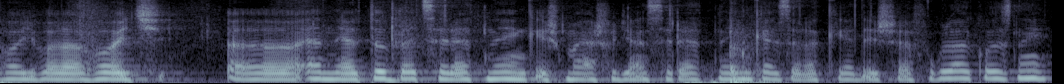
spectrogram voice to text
hogy valahogy ennél többet szeretnénk, és máshogyan szeretnénk ezzel a kérdéssel foglalkozni,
